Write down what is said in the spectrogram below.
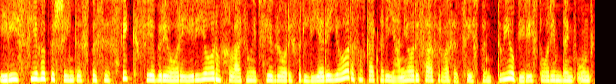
hierdie 7% is spesifiek Februarie hierdie jaar in vergelyking met Februarie verlede jaar. As ons kyk na die Januarie syfer was dit 6.2 op hierdie stadium dink ons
